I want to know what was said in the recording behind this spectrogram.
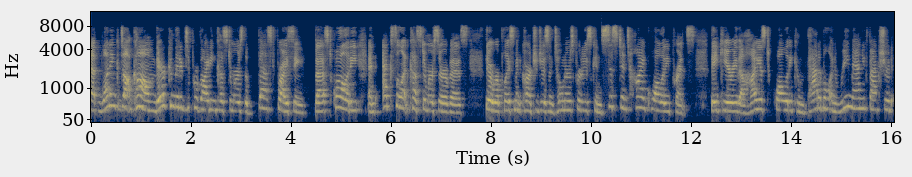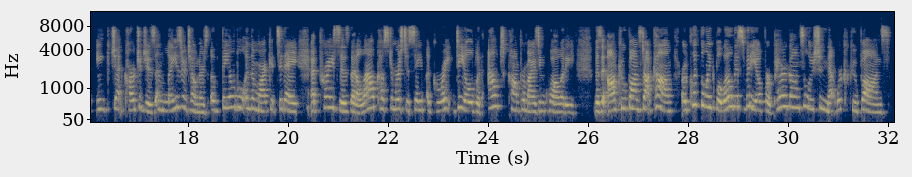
At 1ink.com, they're committed to providing customers the best pricing, best quality, and excellent customer service. Their replacement cartridges and toners produce consistent, high quality prints. They carry the highest quality compatible and remanufactured inkjet cartridges and laser toners available in the market today at prices that allow customers to save a great deal without compromising quality. Visit oddcoupons.com or click the link below this video for Paragon Solution Network coupons.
